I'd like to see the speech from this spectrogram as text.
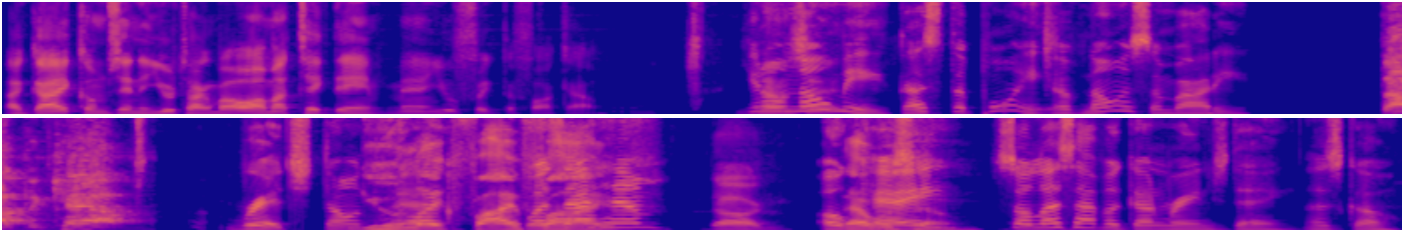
a guy comes in and you're talking about, oh, I'm gonna take the aim, man, you freak the fuck out. you know don't know saying? me. That's the point of knowing somebody. Stop the cap. Rich, don't You do that. like five Was five. that him? Dog. Okay. That was him. So let's have a gun range day. Let's go.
